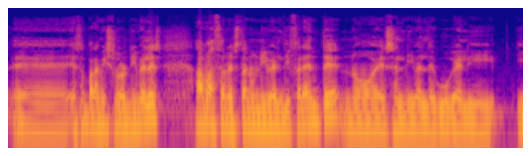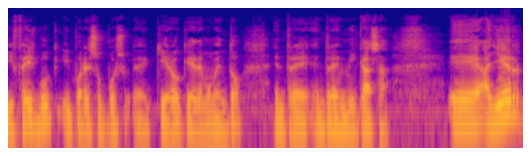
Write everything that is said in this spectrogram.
esto para mí son los niveles. Amazon está en un nivel diferente, no es el nivel de Google y, y Facebook y por eso pues quiero que de momento entre entré en mi casa. Eh, ayer,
